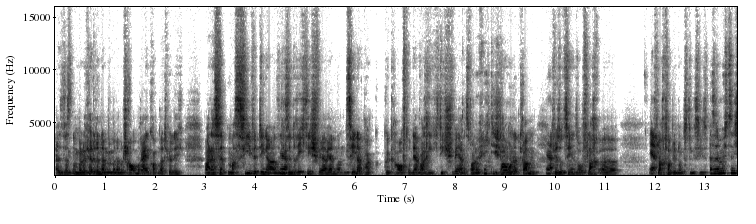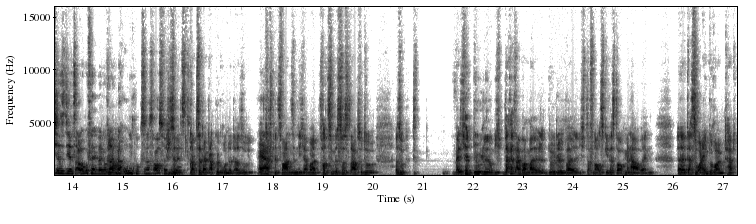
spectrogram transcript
also da sind nochmal Löcher drin, damit man da mit Schrauben reinkommt natürlich. Aber das sind massive Dinger, also ja. die sind richtig schwer. Wir haben dann einen Zehnerpack gekauft und der war richtig schwer. Das waren ein paar hundert Gramm für so zehn so flach. Äh, ja. Flachverbindungsdings hieß. Also da möchtest du nicht, dass es dir ins Auge fällt, weil du genau. gerade nach oben guckst und das rausfischen die sind willst. Gott sei Dank abgegründet, also ja. spitz wahnsinnig, aber trotzdem ist das eine absolute, also welcher Dödel, und ich sage jetzt einfach mal Dödel, weil ich davon ausgehe, dass da auch Männer arbeiten, äh, das so eingeräumt hat.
